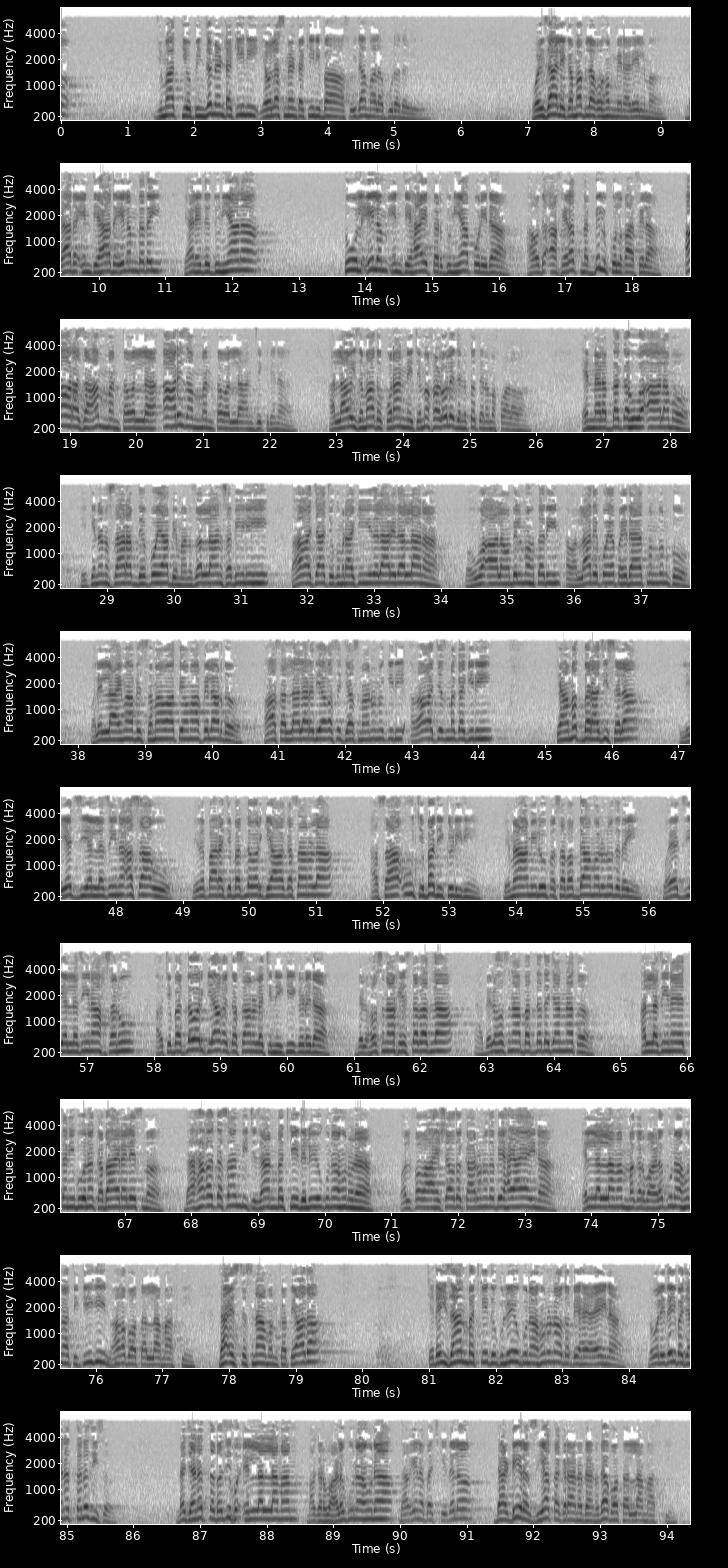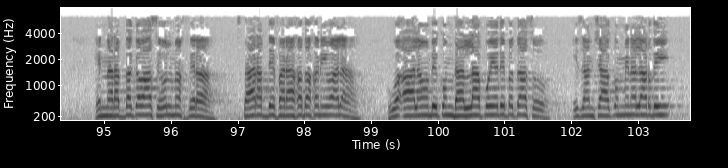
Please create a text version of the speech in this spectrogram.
جمعات کې یو 15 منټه کینی یو لس منټه کینی بس وېدا مالا پورا دی وای ذالک مبلغهم من العلم دا د انتها د علم د دی یعنی د دنیا نه ټول علم انتهای تر دنیا پورې ده او د آخرت نه بالکل غافله اعرض عمن تولى اعرض عمن تولى عن ذکرنا الله وی زما د قران نه چې مخ اړول د نته نه مخ واړه ان ربک هو عالم یقینا سارب دی پویا بمنزل عن سبیله هغه چا چې گمراه کیږي د لارې د الله نه او هو عالم بالمهتدین او الله دې پوهه په هدایت مندونکو ولله ما فی السماوات و ما فی الارض خاص الله لاره دی هغه چې اسمانونو کې دي هغه چې زمکه کې دي قیامت برازي سلا ليجزي الذين اساءوا دې لپاره چې بدل ورکړي هغه کسانو لا اساءوا چې بد کړی دي بما عملو په سبب د عملونو د دی ويجزي الذين احسنوا او چې بدل ورکړي هغه کسانو لا چې نیکی کړی دا بالحسنا خسته بدلا بالحسنا بدله د جنت الذين يتنبون كبائر الاسم دا هغه کسان دي چې ځان بچ کی د لوی ګناهونو نه والفواحش او د کارونو د بے حیاي نه الا الله من مگر واړه ګناهونه تکیږي هغه به الله معاف کړي دا استثناء منقطع ده چې دای ځان بچ کی د ګلوی ګناهونو نه او د بے حیاي نه نو ولې دای به جنت ته نه ځي نه جنت ته بزي خو الا لمم مگر واړه ګناهونه دا غینه بچ کېدل دا ډیره زیاته ګرانه ده نو دا بہت الله معاف کی ان ربک واسع المغفرہ ستارب دې فراخه بخنی والا هو عالم بكم دا الله پوهه دې پتا سو اذا انشاکم من الارض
